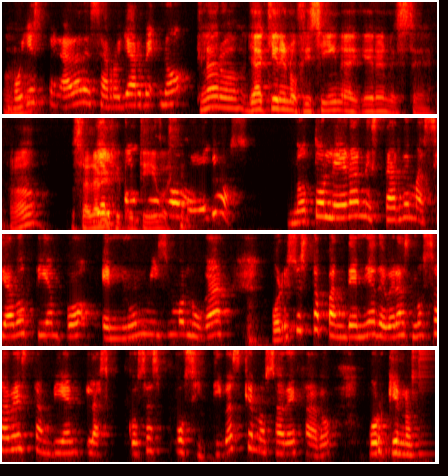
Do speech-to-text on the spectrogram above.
voy a esperar a desarrollarme, no. Claro, ya quieren oficina, quieren este, ¿no? Salario ejecutivo. ellos no toleran estar demasiado tiempo en un mismo lugar. Por eso esta pandemia, de veras, no sabes también las cosas positivas que nos ha dejado, porque nos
